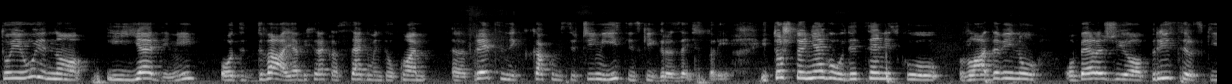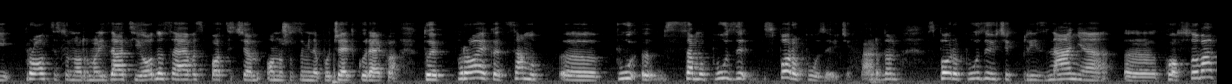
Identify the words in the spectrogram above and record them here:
To je ujedno i jedini od dva, ja bih rekla, segmenta u kojem e, predsednik, kako mi se čini, istinski igra za istoriju. I to što je njegovu decenijsku vladavinu obeležio briselski proces o normalizaciji odnosa, ja vas podsjećam ono što sam i na početku rekla, to je projekat samo, uh, pu, uh, samo puze, sporo puzajućeg, pardon, sporo puzajućeg priznanja uh, Kosova,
